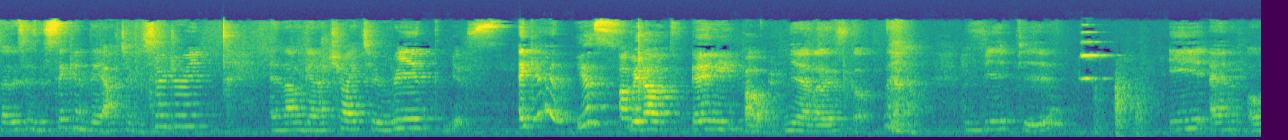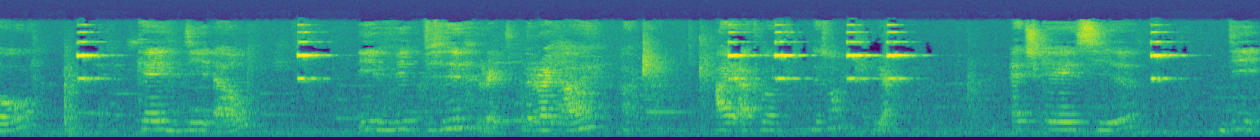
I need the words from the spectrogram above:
So this is the second day after the surgery and I'm gonna try to read Yes Again? Yes, okay. without any power. Yeah, let's go. VP ENO Great. The right eye. Okay. I upload this one? Yeah. H K C D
